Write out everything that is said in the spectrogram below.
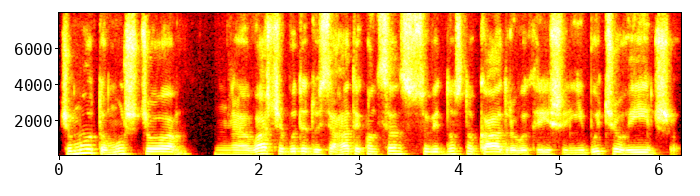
Чому? Тому що важче буде досягати консенсусу відносно кадрових рішень і будь-чого іншого.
